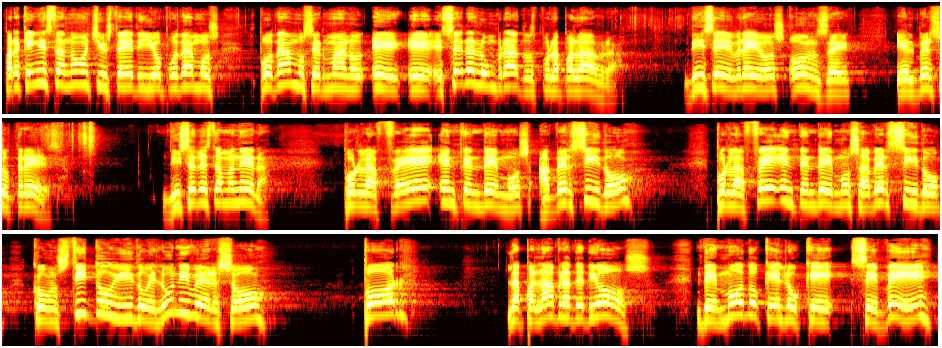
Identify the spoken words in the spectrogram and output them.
Para que en esta noche usted y yo podamos, podamos hermanos, eh, eh, ser alumbrados por la palabra. Dice Hebreos 11, el verso 3. Dice de esta manera, por la fe entendemos haber sido, por la fe entendemos haber sido constituido el universo por la palabra de Dios, de modo que lo que se ve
